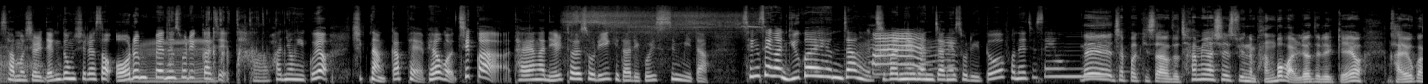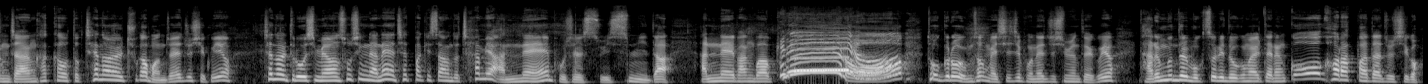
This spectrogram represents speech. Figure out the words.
사무실 냉동실에서 얼음 빼는 소리까지 다 환영이고요. 식당, 카페, 병원, 치과 다양한 일터의 소리 기다리고 있습니다. 생생한 육아의 현장, 집안일 현장의 소리도 보내주세요. 네, 챗바퀴 사운드 참여하실 수 있는 방법 알려드릴게요. 가요광장 카카오톡 채널 추가 먼저 해주시고요. 채널 들어오시면 소식란에 챗바퀴 사운드 참여 안내 보실 수 있습니다. 안내 방법 그대로 톡으로 음성 메시지 보내주시면 되고요. 다른 분들 목소리 녹음할 때는 꼭 허락 받아주시고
